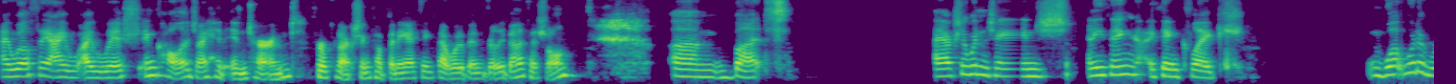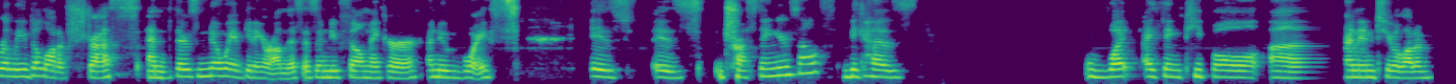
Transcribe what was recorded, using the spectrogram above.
I will say I, I wish in college I had interned for a production company. I think that would have been really beneficial. Um, but I actually wouldn't change anything. I think like what would have relieved a lot of stress, and there's no way of getting around this as a new filmmaker, a new voice, is is trusting yourself because what I think people uh, run into a lot of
